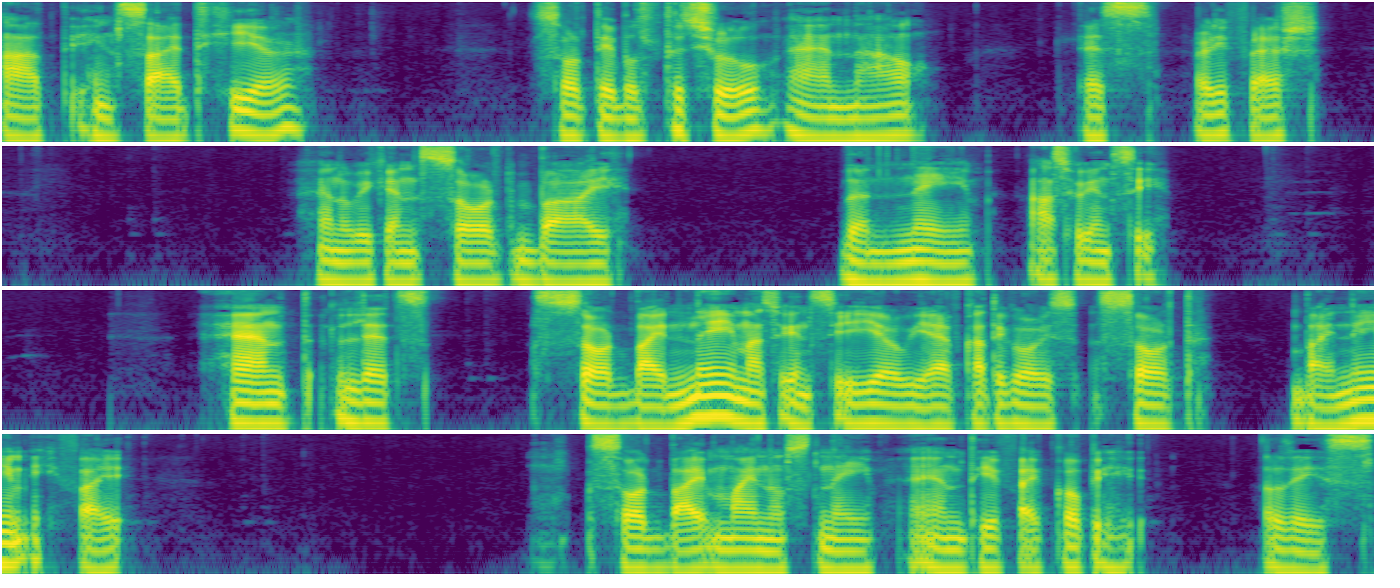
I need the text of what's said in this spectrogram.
add inside here. Sortable to true. And now let's refresh. And we can sort by the name as you can see. And let's sort by name. As you can see here we have categories sort by name if I sort by minus name and if I copy this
